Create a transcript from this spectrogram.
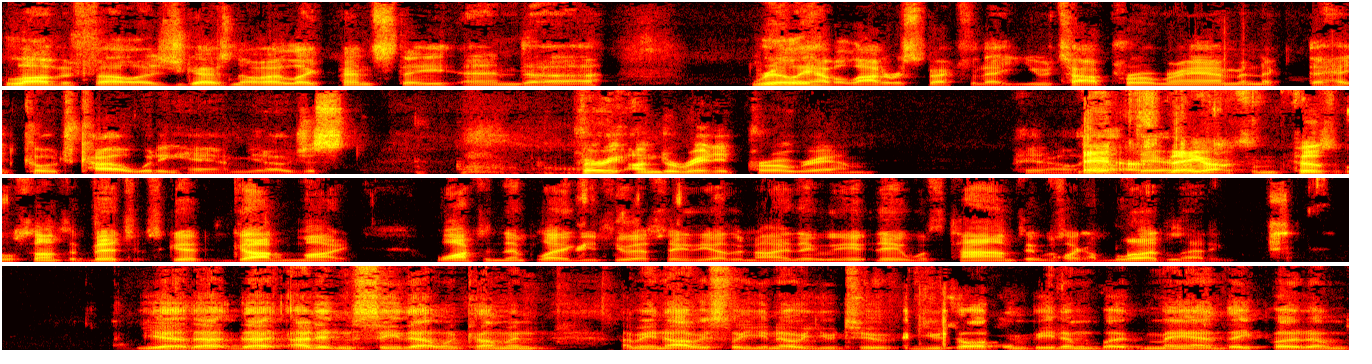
Love it, fellas. You guys know I like Penn State and uh, really have a lot of respect for that Utah program and the, the head coach Kyle Whittingham. You know, just very underrated program. You know, They out are, there. they are some physical sons of bitches. Good God Almighty! Watching them play against USC the other night, they, it, it was times it was like a bloodletting. Yeah, that that I didn't see that one coming. I mean, obviously, you know, Utah Utah can beat them, but man, they put them.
